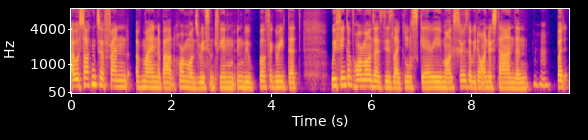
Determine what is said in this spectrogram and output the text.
I was talking to a friend of mine about hormones recently, and, and we both agreed that we think of hormones as these like little scary monsters that we don't understand. And mm-hmm. but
